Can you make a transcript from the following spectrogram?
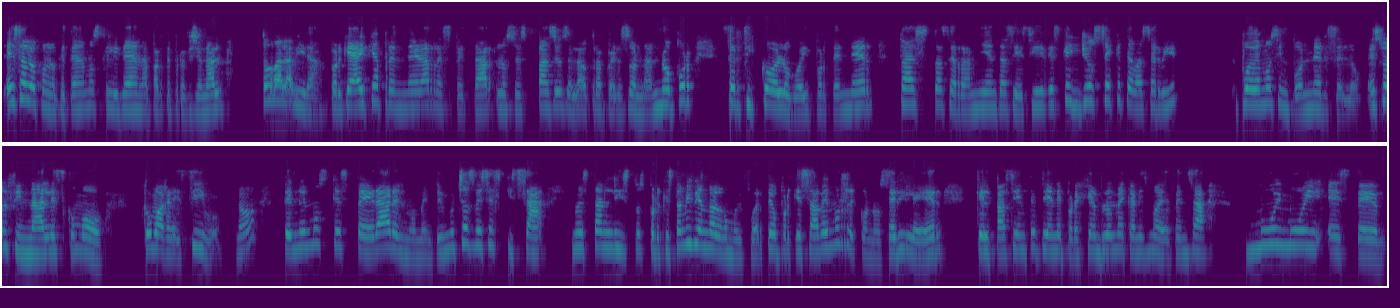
Es algo con lo que tenemos que lidiar en la parte profesional toda la vida, porque hay que aprender a respetar los espacios de la otra persona, no por ser psicólogo y por tener todas estas herramientas y decir, es que yo sé que te va a servir, podemos imponérselo. Eso al final es como como agresivo, ¿no? Tenemos que esperar el momento y muchas veces quizá no están listos porque están viviendo algo muy fuerte o porque sabemos reconocer y leer que el paciente tiene, por ejemplo, un mecanismo de defensa muy, muy este,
